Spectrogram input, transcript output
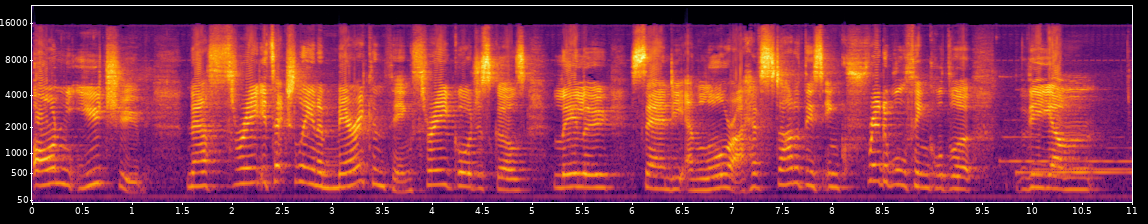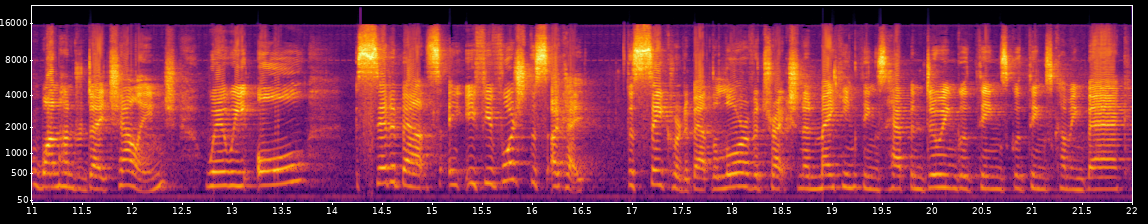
on YouTube. Now, three, it's actually an American thing. Three gorgeous girls, Lilu, Sandy, and Laura, have started this incredible thing called the, the um, 100 day challenge where we all set about, if you've watched this, okay, the secret about the law of attraction and making things happen, doing good things, good things coming back,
